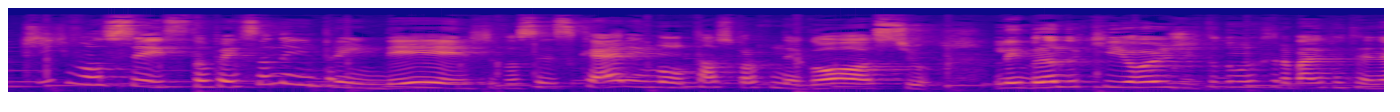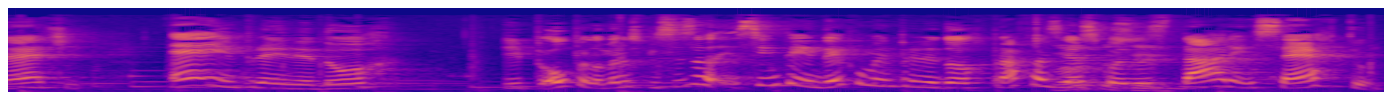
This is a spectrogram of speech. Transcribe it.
o que, que vocês estão pensando em empreender, se vocês querem montar o seu próprio negócio. Lembrando que hoje todo mundo que trabalha com internet é empreendedor, e, ou pelo menos precisa se entender como empreendedor para fazer Claro as coisas sim. darem certo.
